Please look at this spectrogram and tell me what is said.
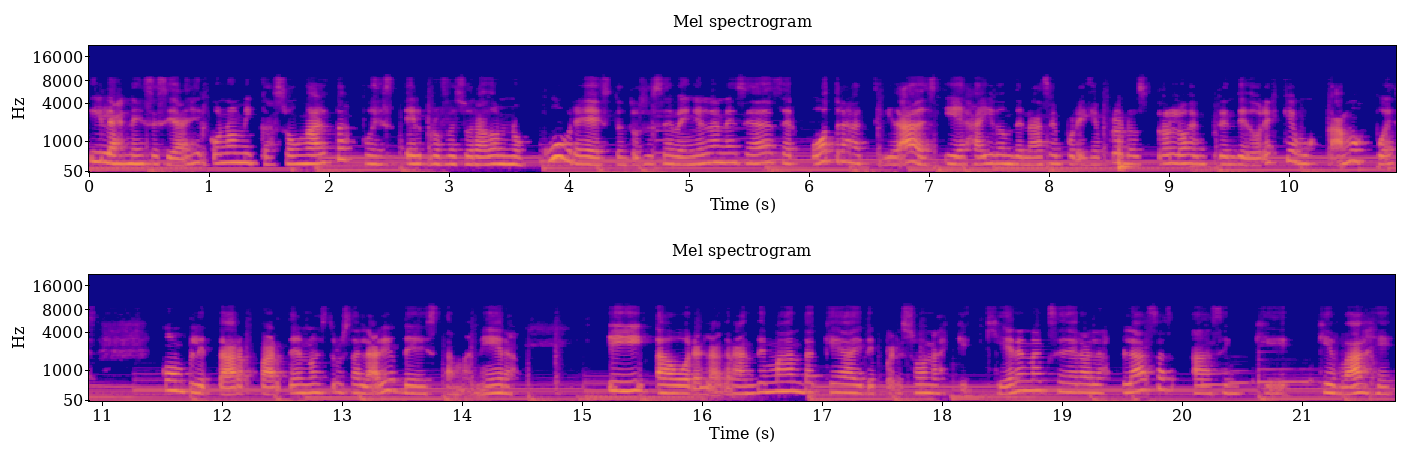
y las necesidades económicas son altas, pues el profesorado no cubre esto. Entonces se ven en la necesidad de hacer otras actividades y es ahí donde nacen, por ejemplo, nosotros los emprendedores que buscamos pues completar parte de nuestro salario de esta manera. Y ahora la gran demanda que hay de personas que quieren acceder a las plazas hacen que, que baje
